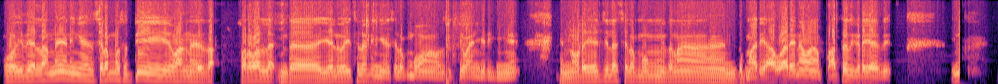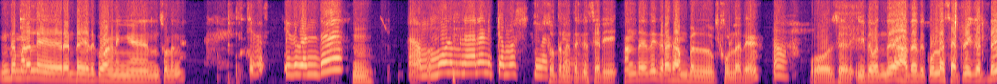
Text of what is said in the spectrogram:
ஓ இது எல்லாமே நீங்க சிலம்பம் சுத்தி வாங்கினது தான் பரவாயில்ல. இந்த ஏழு வயசுல நீங்க சிலம்பம் சுத்தி வாங்கியிருக்கீங்க. என்னோட ஏஜ்ல சிலம்பம் இதெல்லாம் இந்த மாதிரி அவார்டே நான் பார்த்தது கிடையாது. இந்த- மெடல் ரெண்டும் எதுக்கு வாங்குனீங்கன்னு சொல்லுங்க. இது வந்து மூணு மணி நேரம் நிக்காம சுத்தினது சுத்தினத்துக்கு சரி. அந்த இது கிரகாம்பலுக்கு உள்ளது ஓ சரி. இது வந்து அததுக்குள்ள சர்டிஃபிகேட்டு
